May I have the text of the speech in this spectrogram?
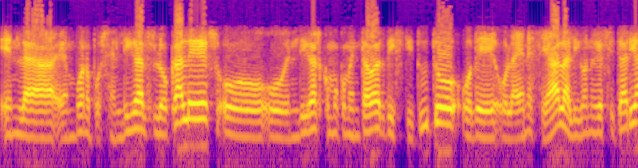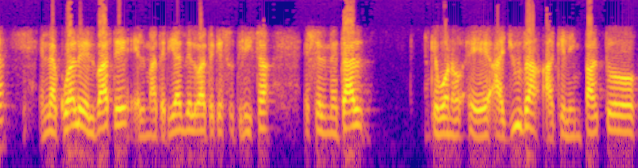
en la en, bueno pues en ligas locales o, en ligas como comentabas de instituto o de o la NCA la liga universitaria en la cual el bate el material del bate que se utiliza es el metal que bueno eh, ayuda a que el impacto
